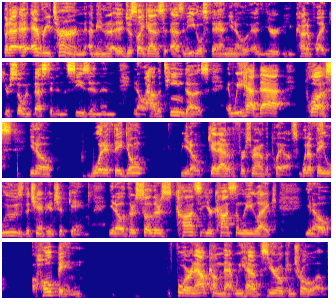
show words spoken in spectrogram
but at every turn, I mean, uh, just like as as an Eagles fan, you know, uh, you're you kind of like you're so invested in the season and you know how the team does, and we had that Plus, you know, what if they don't you know get out of the first round of the playoffs? What if they lose the championship game? You know there's so there's constant you're constantly like you know hoping for an outcome that we have zero control of.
